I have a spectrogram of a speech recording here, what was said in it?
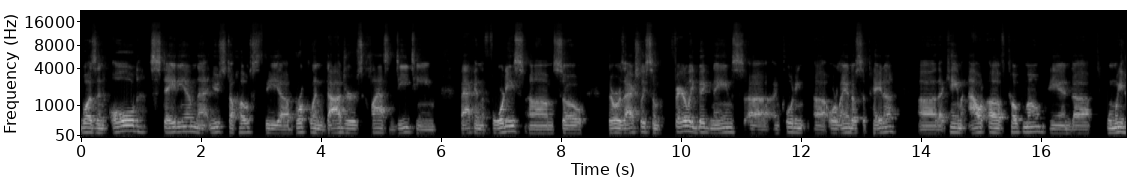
was an old stadium that used to host the uh, Brooklyn Dodgers Class D team back in the 40s. Um, so there was actually some fairly big names, uh, including uh, Orlando Cepeda, uh, that came out of Kokomo. And uh, when we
